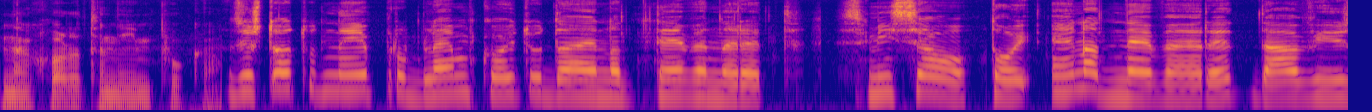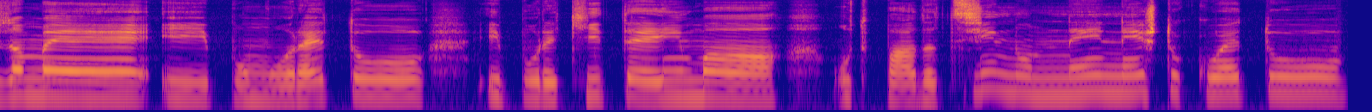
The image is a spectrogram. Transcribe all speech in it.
на хората не им пука? Защото не е проблем, който да е на дневен ред. Смисъл, той е на дневен ред, да, виждаме и по морето, и по реките има отпадъци, но не е нещо, което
